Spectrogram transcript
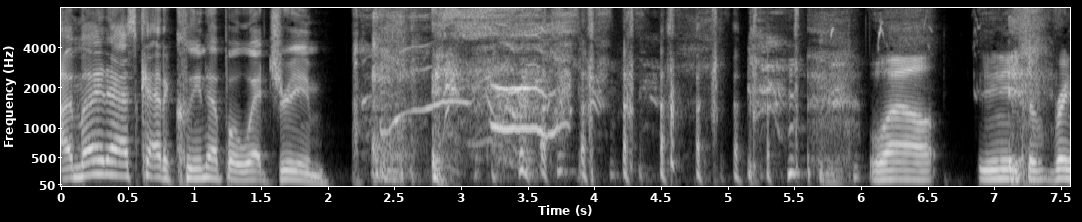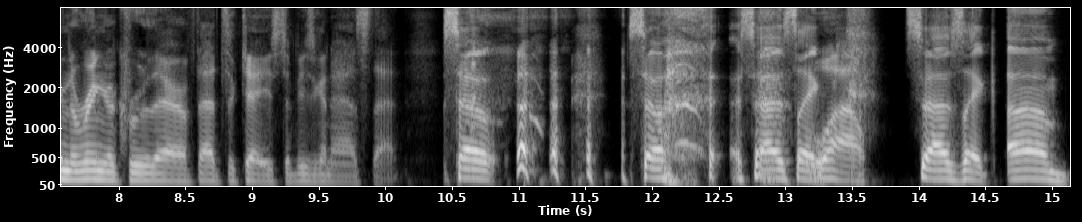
I might ask how to clean up a wet dream. Well, you need to bring the ringer crew there if that's the case. If he's going to ask that. So, so, so I was like, wow. so I was like, um,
